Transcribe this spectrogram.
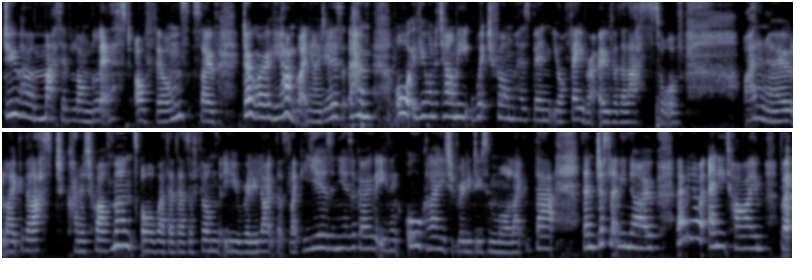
do have a massive long list of films. So don't worry if you haven't got any ideas. Um, or if you want to tell me which film has been your favourite over the last sort of I don't know, like the last kind of 12 months, or whether there's a film that you really like that's like years and years ago that you think, oh, Claire, you should really do some more like that, then just let me know. Let me know at any time, but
